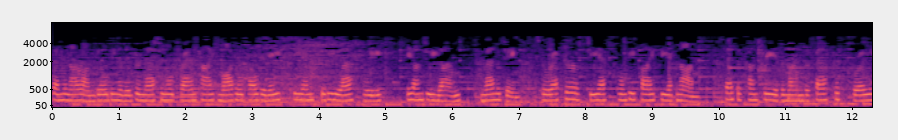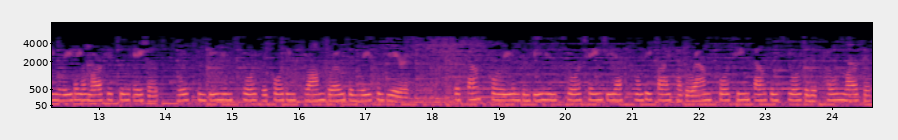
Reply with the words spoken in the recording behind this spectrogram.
seminar on building an international franchise model held in HCM City last week, Yun Ju Young, managing director of GS25 Vietnam, said the country is among the fastest growing retail markets in Asia, with convenience stores recording strong growth in recent years. The South Korean convenience store chain GS25 has around 14,000 stores in its home market,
